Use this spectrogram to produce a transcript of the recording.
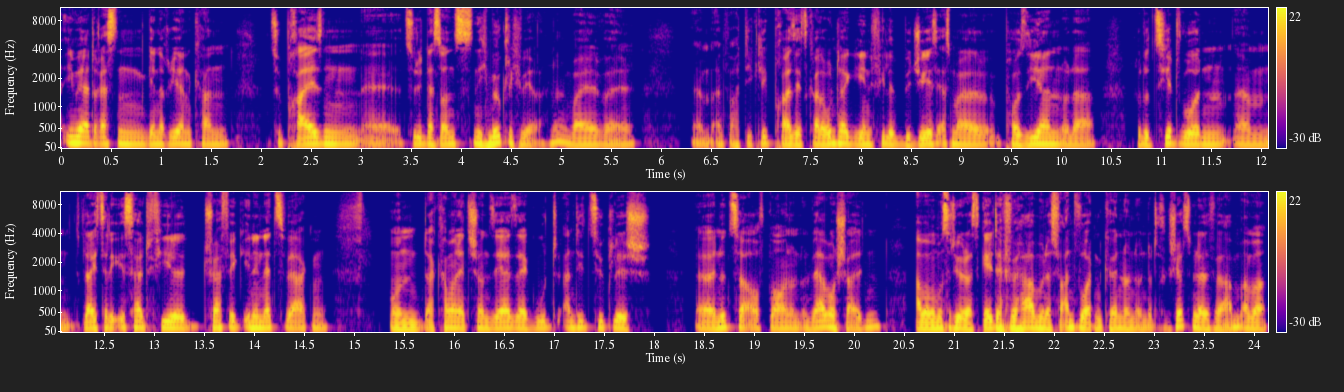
E-Mail-Adressen generieren kann zu Preisen, zu denen das sonst nicht möglich wäre, ne? weil, weil ähm, einfach die Klickpreise jetzt gerade runtergehen, viele Budgets erstmal pausieren oder reduziert wurden. Ähm, gleichzeitig ist halt viel Traffic in den Netzwerken und da kann man jetzt schon sehr, sehr gut antizyklisch äh, Nutzer aufbauen und, und, Werbung schalten. Aber man muss natürlich auch das Geld dafür haben und das verantworten können und, und das Geschäftsmodell dafür haben. Aber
